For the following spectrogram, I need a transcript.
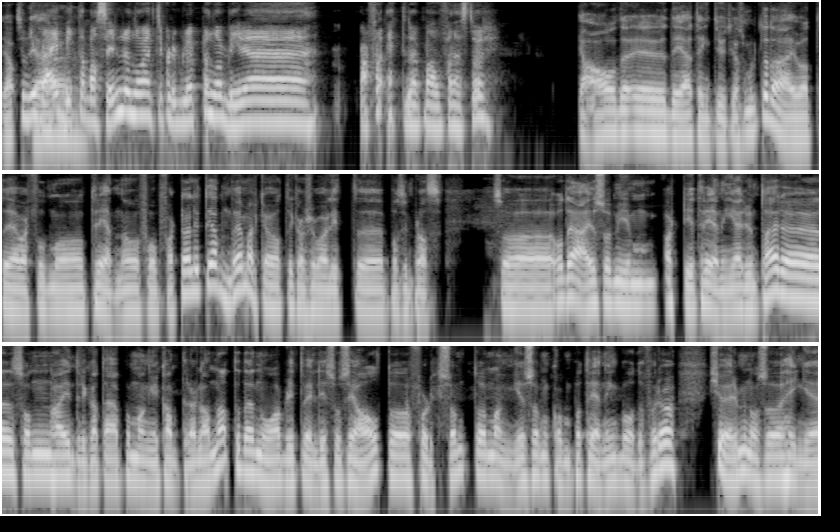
Ja, så du blei bitt av basillen nå etter klubbløpet. Nå blir det i hvert fall ett løp med Alfa neste år. Ja, og det, det, jeg tenkte i utgangspunktet, det er jo at jeg i hvert fall må trene og få opp farta litt igjen. Det merka jeg at det kanskje var litt uh, på sin plass. Så, og det er jo så mye artige treninger rundt her. Uh, sånn har jeg inntrykk av at det er på mange kanter av landet, at det nå har blitt veldig sosialt og folksomt, og mange som kommer på trening både for å kjøre, men også henge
